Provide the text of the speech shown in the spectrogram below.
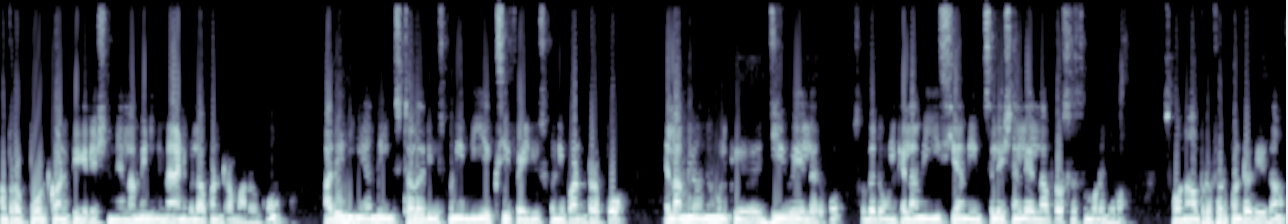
அப்புறம் போர்ட் கான்ஃபிகரேஷன் எல்லாமே நீங்கள் மேனுவலாக பண்ணுற மாதிரி இருக்கும். அதே நீங்கள் வந்து இன்ஸ்டாலர் யூஸ் பண்ணி இந்த இஎக்சி ஃபைல் யூஸ் பண்ணி பண்ணுறப்போ எல்லாமே வந்து உங்களுக்கு ஜிவேயில் இருக்கும். ஸோ தட் உங்களுக்கு எல்லாமே ஈஸியாக அந்த இன்ஸ்டலேஷனில் எல்லா ப்ராசஸும் முடிஞ்சிடும் ஸோ நான் ப்ரிஃபர் பண்ணுறது இதுதான்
